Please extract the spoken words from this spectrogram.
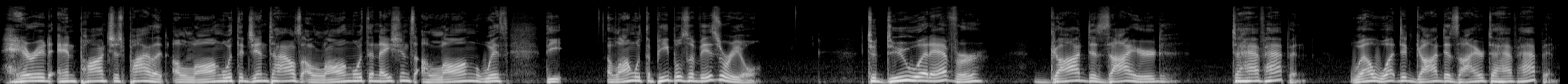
Herod and Pontius Pilate along with the Gentiles, along with the nations, along with the along with the peoples of Israel to do whatever God desired to have happen. Well, what did God desire to have happen?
